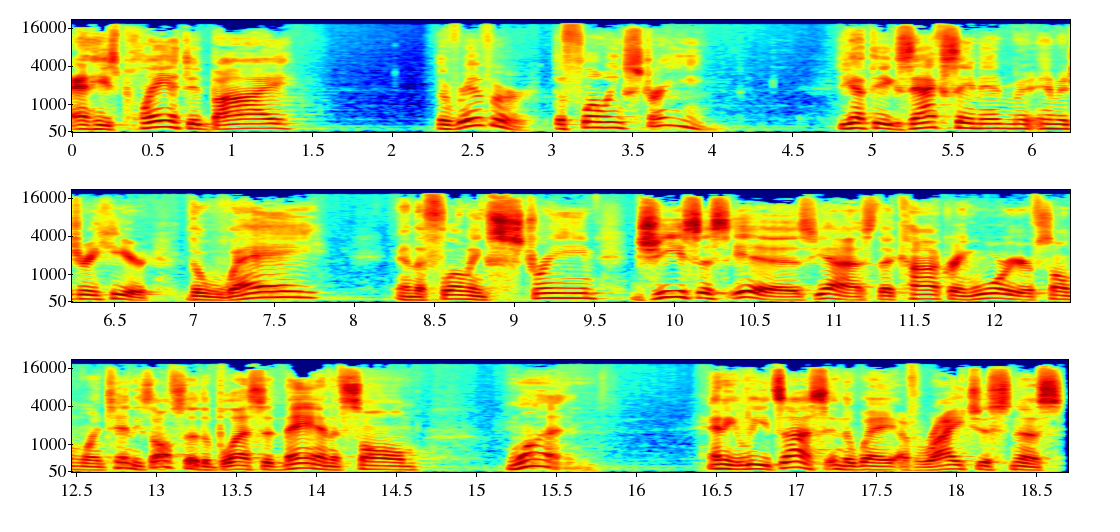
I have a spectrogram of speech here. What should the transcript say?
and he's planted by the river, the flowing stream. You got the exact same Im- imagery here the way and the flowing stream. Jesus is, yes, the conquering warrior of Psalm 110. He's also the blessed man of Psalm 1. And he leads us in the way of righteousness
